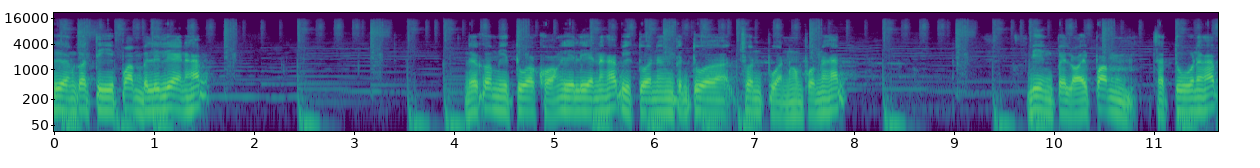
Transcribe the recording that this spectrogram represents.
เพื่อนก็ตีป้อมไปเรื่อยๆนะครับ แล้วก็มีตัวของเอเลียนนะครับ อีกตัวหนึ่งเป็นตัวชนป่วนของผมนะครับ วิ่งไปร้อยป้อมศัตรูนะครับ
